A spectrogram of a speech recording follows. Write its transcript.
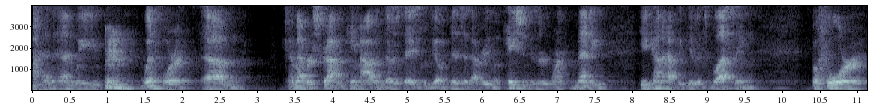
and and we went for it. Um, I remember Stratton came out in those days would go visit every location because there weren't many. He'd kind of have to give its blessing before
